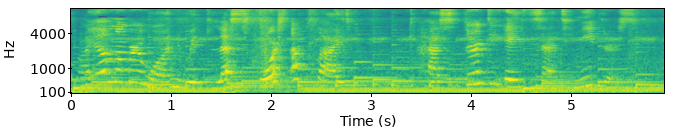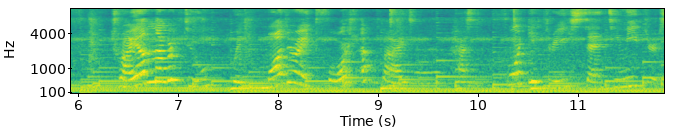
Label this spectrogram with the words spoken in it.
Trial number one with less force applied has 38 centimeters. Trial number two with moderate force applied has 43 centimeters.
